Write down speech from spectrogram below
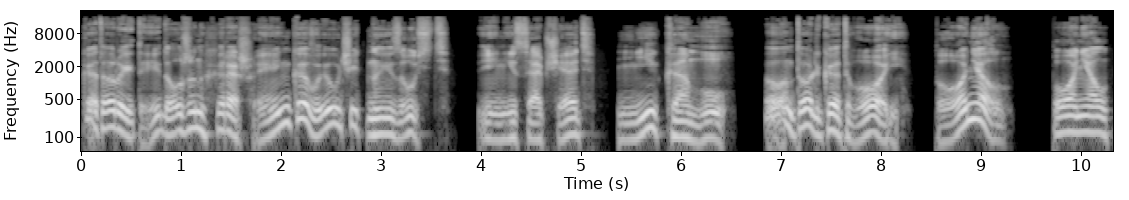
который ты должен хорошенько выучить наизусть и не сообщать никому. Он только твой. Понял? Понял.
